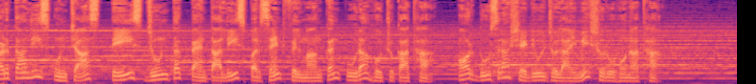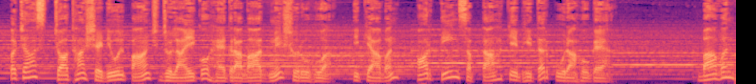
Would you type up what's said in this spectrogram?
अड़तालीस, उनचास, तेईस जून तक 45 परसेंट फिल्मांकन पूरा हो चुका था। और दूसरा शेड्यूल जुलाई में शुरू होना था। 50 चौथा शेड्यूल 5 जुलाई को हैदराबाद में शुरू हुआ, इक्यावन और तीन सप्ताह के भीतर पूरा हो गया। बावन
